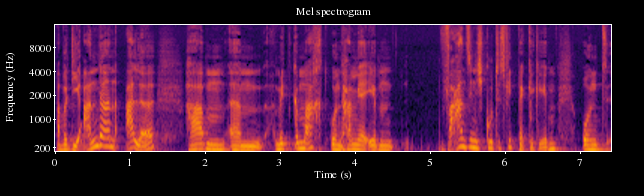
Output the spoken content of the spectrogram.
Aber die anderen alle haben ähm, mitgemacht und haben mir eben wahnsinnig gutes Feedback gegeben. Und äh,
